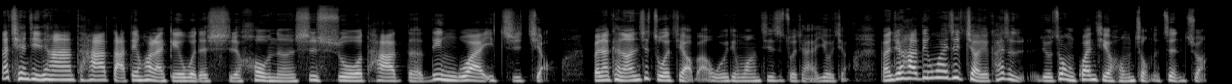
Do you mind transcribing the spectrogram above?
那前几天他他打电话来给我的时候呢，是说他的另外一只脚。本来可能是左脚吧，我有点忘记是左脚还是右脚。反正就他另外一只脚也开始有这种关节红肿的症状。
